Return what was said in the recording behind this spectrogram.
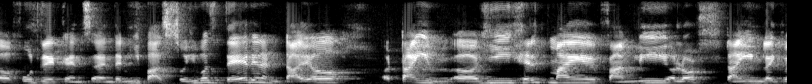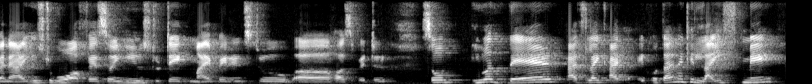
uh, fourth grade cancer and then he passed so he was there in entire uh, time uh, he helped my family a lot of time like when i used to go office so he used to take my parents to uh, hospital so he was there as like I, एक होता है ना कि लाइफ में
